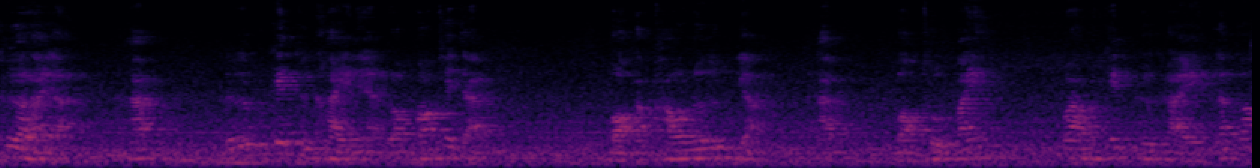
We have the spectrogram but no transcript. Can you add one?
คืออะไรล่ะนะครับ หรือคริสคือใครเนี่ยเราพร้อมที่จะบอกกับเขาหรืออย่างนะครับบอกถูกไหมว่าพระคริสคือใคร แล้วก็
